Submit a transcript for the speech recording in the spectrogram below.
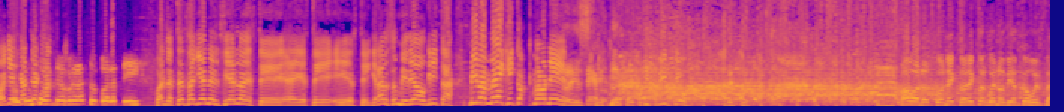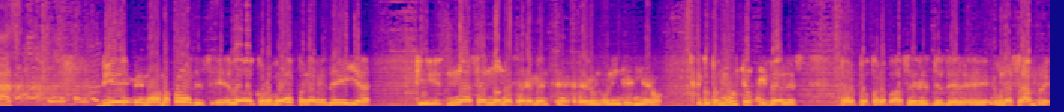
Oye, Un Katia, fuerte cuando, abrazo para ti. cuando estés allá en el cielo, este, este, este, grabes un video, grita, ¡Viva México, cabrones! Vámonos con Héctor. Héctor, buenos días, ¿cómo estás? Bien, bien, nada más para decir, eh, corroborar las palabras de ella, que NASA no necesariamente tiene que ser un, un ingeniero. Ocupan muchos niveles para, para hacer desde eh, un asamble,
